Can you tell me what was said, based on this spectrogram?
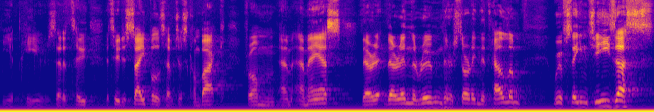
He appears. The two, the two disciples have just come back from um, Emmaus. They're, they're in the room, they're starting to tell them, We've seen Jesus.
